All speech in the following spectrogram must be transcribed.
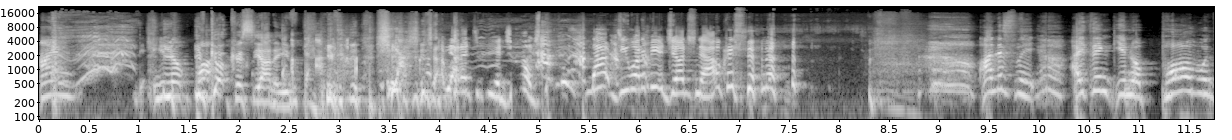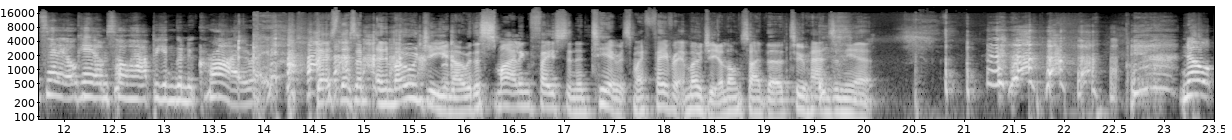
I'm, you know, You've Paul- got Christiana. You've, you've, Christiana to be a judge. now, do you want to be a judge now, Christiana? honestly, I think, you know, Paul would say, okay, I'm so happy I'm going to cry, right? there's there's an emoji, you know, with a smiling face and a tear. It's my favorite emoji alongside the two hands in the air. no,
